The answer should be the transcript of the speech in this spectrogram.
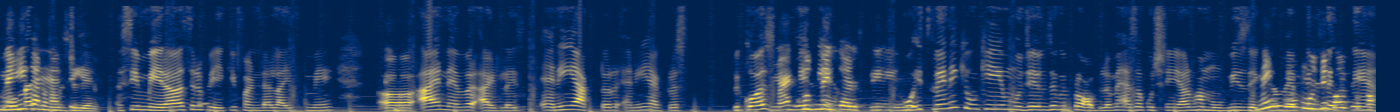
नहीं करना चाहिए। ऐसी मेरा सिर्फ़ एक ही फंडा लाइफ में I never idolise any actor any actress because मैं खुद नहीं करती वो इसलिए नहीं क्योंकि मुझे उनसे कोई प्रॉब्लम है ऐसा कुछ नहीं यार हम मूवीज़ देखते हैं वेब देखते हैं।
